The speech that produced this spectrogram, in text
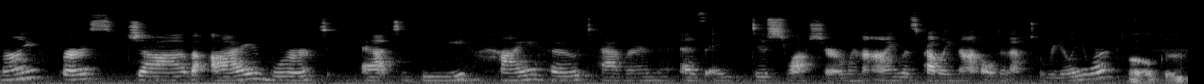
My first job, I worked at the Hi Ho Tavern as a dishwasher when I was probably not old enough to really work. Oh, okay.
